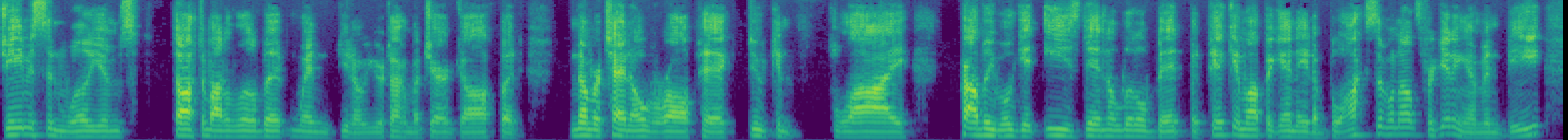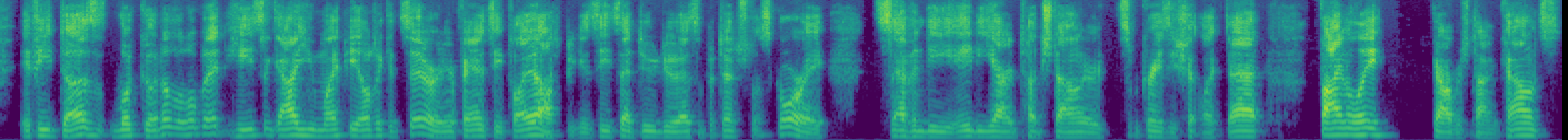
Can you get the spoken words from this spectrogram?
Jameson Williams, talked about a little bit when you know you were talking about Jared Goff, but number 10 overall pick, dude can fly. Probably will get eased in a little bit, but pick him up again, A to block someone else for getting him. And B, if he does look good a little bit, he's a guy you might be able to consider in your fantasy playoffs because he's that dude who has the potential to score a 70, 80 yard touchdown or some crazy shit like that. Finally, garbage time counts.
